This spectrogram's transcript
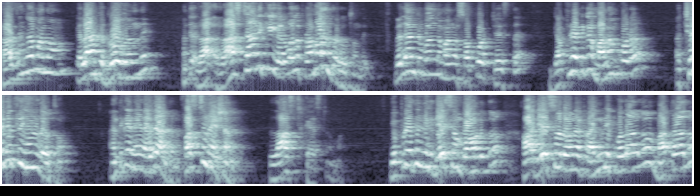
సహజంగా మనం ఎలాంటి ద్రోహుల్ని అంటే రా రాష్ట్రానికి వల్ల ప్రమాదం జరుగుతుంది. ఇలాంటి వాళ్ళని మనం సపోర్ట్ చేస్తే డెఫినెట్గా మనం కూడా చరిత్రహీనులు అవుతాం. అందుకే నేను అదే అంటాను ఫస్ట్ నేషన్ లాస్ట్ క్యాస్ట్ అమ్మా. ఎప్పుడైతే నీకు దేశం బాగుంటుందో ఆ దేశంలో ఉన్నటువంటి అన్ని కులాలు మతాలు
